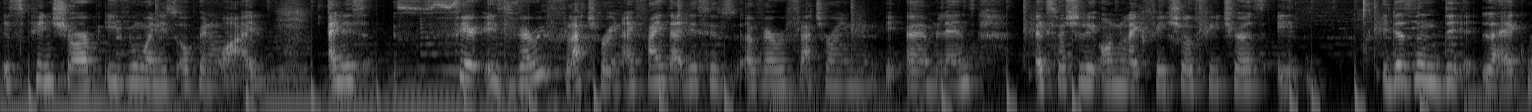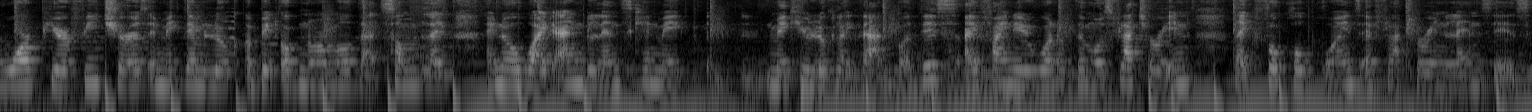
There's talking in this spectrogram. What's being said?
It's pin sharp even when it's open wide. And it's it's very flattering. I find that this is a very flattering um, lens especially on like facial features. It it doesn't like warp your features and make them look a bit abnormal that some like i know wide angle lens can make make you look like that but this i find it one of the most flattering like focal points and flattering lenses.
